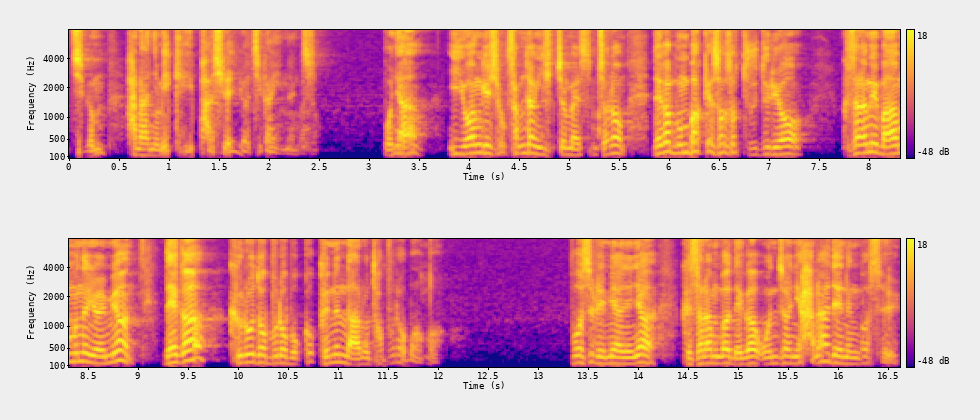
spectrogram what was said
지금 하나님이 개입하실 여지가 있는지. 뭐냐? 이 요한계시록 3장 20절 말씀처럼 내가 문 밖에 서서 두드려 그 사람이 마음 문을 열면 내가 그로 더불어 먹고 그는 나로 더불어 먹어. 무엇을 의미하느냐? 그 사람과 내가 온전히 하나 되는 것을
